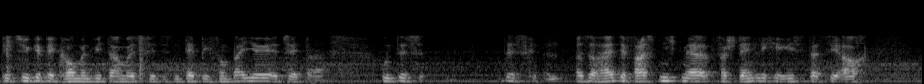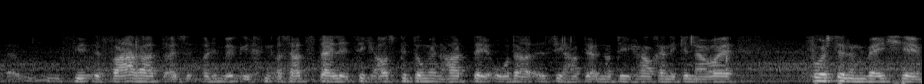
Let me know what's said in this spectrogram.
Bezüge bekommen wie damals für diesen Teppich von Bayeux etc. Und das, das also heute fast nicht mehr verständliche ist, dass sie auch Fahrrad, also alle möglichen Ersatzteile sich ausbedungen hatte oder sie hatte natürlich auch eine genaue Vorstellung, welche äh,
